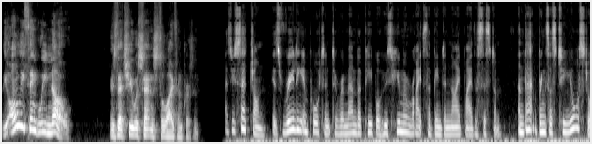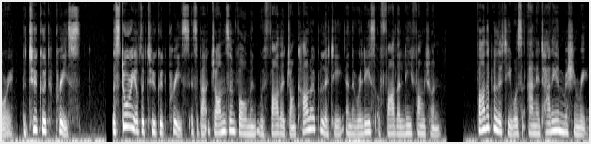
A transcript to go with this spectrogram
The only thing we know is that she was sentenced to life in prison. As you said, John, it's really important to remember people whose human rights have been denied by the system. And that brings us to your story, The Two Good Priests. The story of the Two Good Priests is about John's involvement with Father Giancarlo Politi and the release of Father Li Fangchun. Father Politi was an Italian missionary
